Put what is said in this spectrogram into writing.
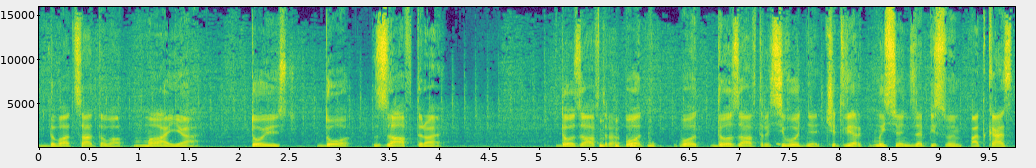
20 мая». То есть до завтра. До завтра. Вот, вот, до завтра. Сегодня четверг. Мы сегодня записываем подкаст.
